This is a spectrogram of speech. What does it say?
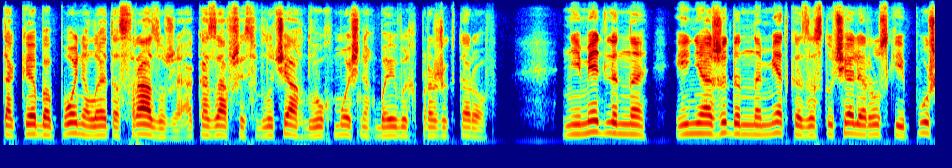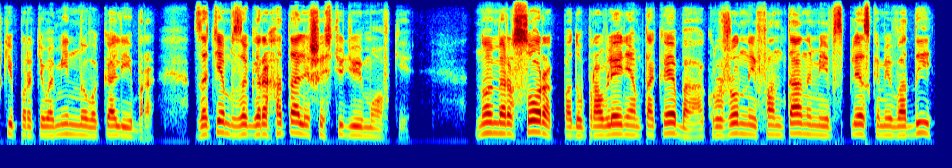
Такеба понял это сразу же, оказавшись в лучах двух мощных боевых прожекторов. Немедленно и неожиданно метко застучали русские пушки противоминного калибра, затем загрохотали шестидюймовки. Номер 40 под управлением Такеба, окруженный фонтанами и всплесками воды,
